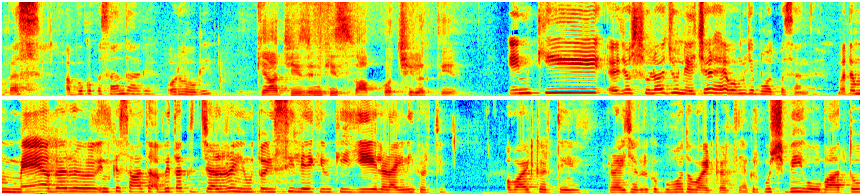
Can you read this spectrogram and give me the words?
बस अबू को पसंद आ गए और होगी। क्या चीज़ इनकी आपको अच्छी लगती है? इनकी जो सुलह जो नेचर है वो मुझे बहुत पसंद है। मतलब मैं अगर इनके साथ अभी तक चल रही हूँ तो इसीलिए क्योंकि ये लड़ाई नहीं करते। अवॉइड करते हैं। लड़ाई झगड़े को बहुत अवॉइड करते हैं। अगर कुछ भी हो बात तो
